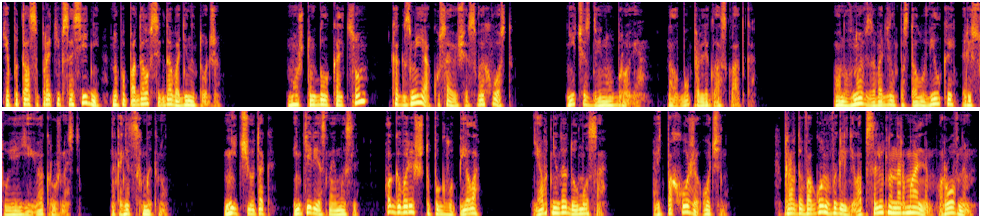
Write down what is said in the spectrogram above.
Я пытался пройти в соседний, но попадал всегда в один и тот же. Может, он был кольцом, как змея, кусающая свой хвост? Нича сдвинул брови. На лбу пролегла складка. Он вновь заводил по столу вилкой, рисуя ее окружность. Наконец хмыкнул. «Ничего так. Интересная мысль. А говоришь, что поглупела?» Я вот не додумался. Ведь похоже очень. Правда, вагон выглядел абсолютно нормальным, ровным.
